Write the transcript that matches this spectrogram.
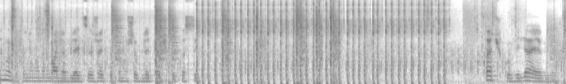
Не можу по ньому нормально, блядь, зажать, потому що, блядь, тачку косить. Тачку виляє, блядь.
